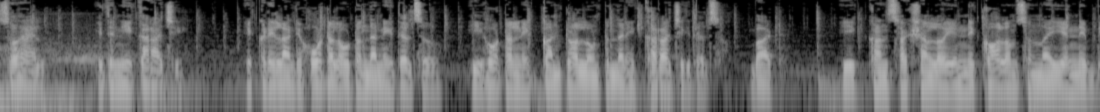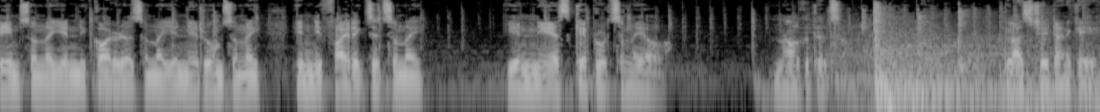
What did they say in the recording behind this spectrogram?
సోహెల్ ఇది నీ కరాచీ. ఇక్కడ ఇలాంటి హోటల్ ఒకటి ఉందని నీకు తెలుసు. ఈ హోటల్ నీ కంట్రోల్లో ఉంటుందని కరాచీకి తెలుసు. బట్ ఈ కన్స్ట్రక్షన్లో ఎన్ని కాలమ్స్ ఉన్నాయి ఎన్ని బీమ్స్ ఉన్నాయి ఎన్ని కారిడార్స్ ఉన్నాయి ఎన్ని రూమ్స్ ఉన్నాయి ఎన్ని ఫైర్ ఎగ్జిట్స్ ఉన్నాయి ఎన్ని ఎస్కేప్ రూట్స్ ఉన్నాయో నాకు తెలుసు. క్లాస్ చేయడానికి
